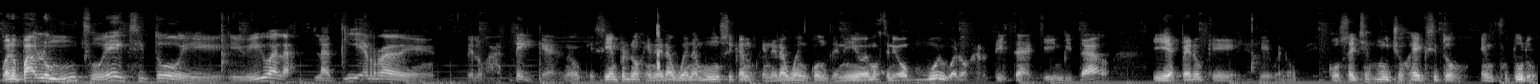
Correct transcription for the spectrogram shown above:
Bueno, Pablo, mucho éxito y, viva la, tierra de, los aztecas, ¿no? que siempre nos genera buena música, nos genera buen contenido. Hemos tenido muy buenos artistas aquí invitados y espero que, que bueno, coseches muchos éxitos en futuro.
